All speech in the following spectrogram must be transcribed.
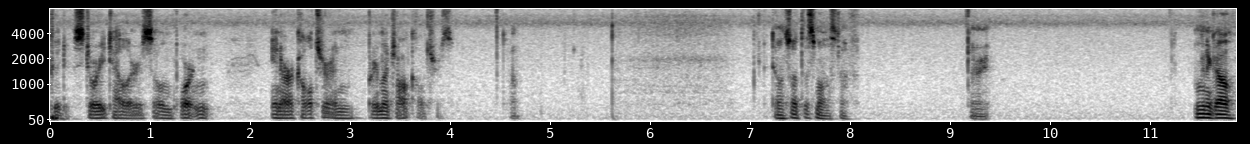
good storyteller is so important in our culture and pretty much all cultures. So don't sweat the small stuff. All right. I'm gonna go.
